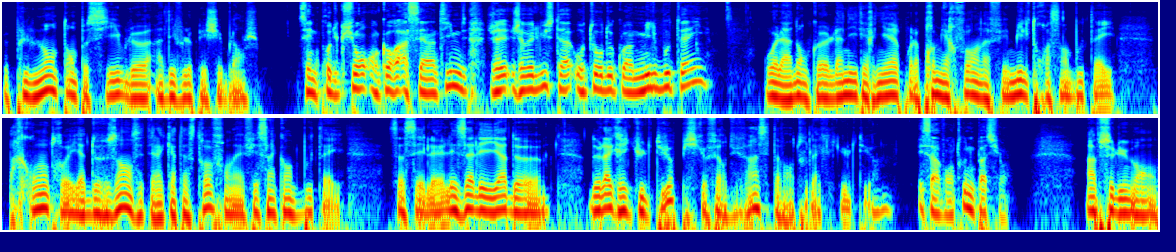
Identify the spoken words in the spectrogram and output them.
le plus longtemps possible à développer chez Blanche. C'est une production encore assez intime. J'avais lu, c'était autour de quoi? 1000 bouteilles? Voilà, donc euh, l'année dernière, pour la première fois, on a fait 1300 bouteilles. Par contre, il y a deux ans, c'était la catastrophe, on avait fait 50 bouteilles. Ça, c'est les, les, aléas de, de l'agriculture, puisque faire du vin, c'est avant tout de l'agriculture. Et c'est avant tout une passion. Absolument,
